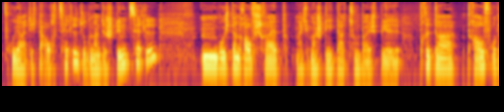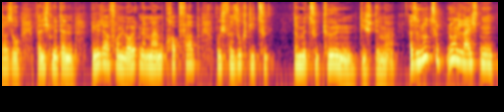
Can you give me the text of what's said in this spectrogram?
Früher hatte ich da auch Zettel, sogenannte Stimmzettel, mh, wo ich dann draufschreibe, manchmal steht da zum Beispiel Britta drauf oder so, weil ich mir dann Bilder von Leuten in meinem Kopf habe, wo ich versuche, die zu, damit zu tönen, die Stimme. Also nur, zu, nur einen leichten,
